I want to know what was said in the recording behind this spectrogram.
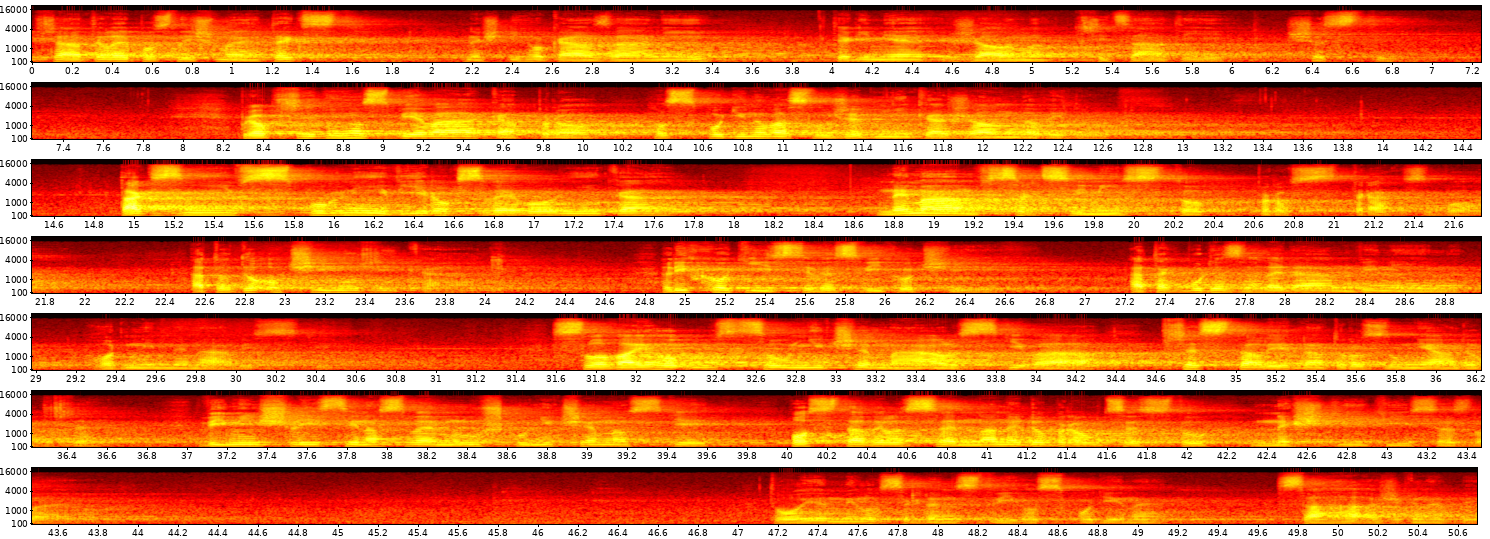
Přátelé, poslyšme text dnešního kázání, kterým je Žalm 36. Pro předního zpěváka, pro hospodinova služebníka Žalm Davidův. Tak zní vzpurný výrok svévolníka, nemám v srdci místo pro strach z Boha. A to do očí mu říká, lichotí si ve svých očích a tak bude zhledán vinným, hodným nenávisti. Slova jeho úst jsou ničemná a lstivá, přestal jednat rozumně a dobře. Vymýšlí si na svém lůžku ničemnosti, postavil se na nedobrou cestu, neštítí se zlého. Tvoje milosrdenství, hospodine, sahá až k nebi.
